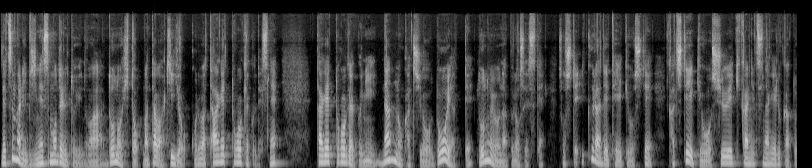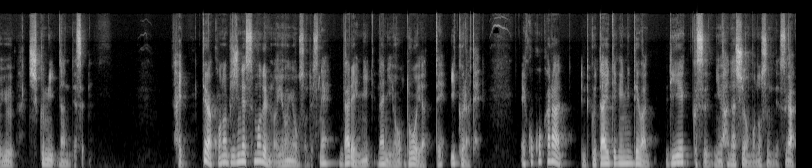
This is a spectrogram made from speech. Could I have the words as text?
でつまりビジネスモデルというのは、どの人、または企業、これはターゲット顧客ですね。ターゲット顧客に何の価値をどうやって、どのようなプロセスで、そしていくらで提供して、価値提供を収益化につなげるかという仕組みなんです。はい。では、このビジネスモデルの4要素ですね。誰に何をどうやって、いくらで。ここから具体的にでは DX に話を戻すんですが、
